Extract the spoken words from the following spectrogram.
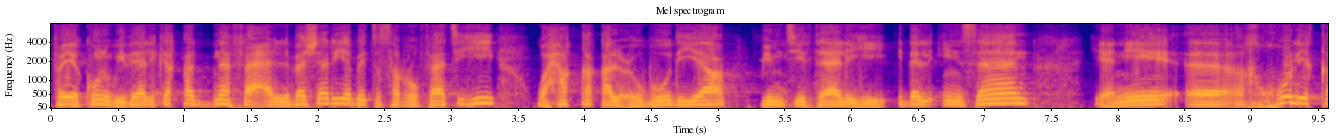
فيكون بذلك قد نفع البشرية بتصرفاته وحقق العبودية بامتثاله. إذا الإنسان يعني آه، خلق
